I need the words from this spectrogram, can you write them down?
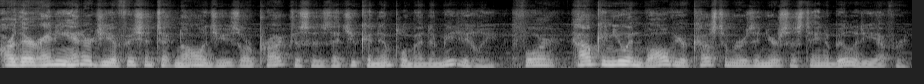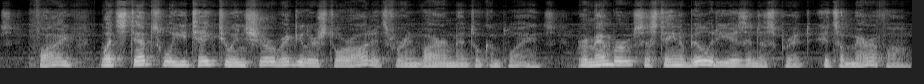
are there any energy efficient technologies or practices that you can implement immediately? Four, how can you involve your customers in your sustainability efforts? Five, what steps will you take to ensure regular store audits for environmental compliance? Remember, sustainability isn't a sprint, it's a marathon.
